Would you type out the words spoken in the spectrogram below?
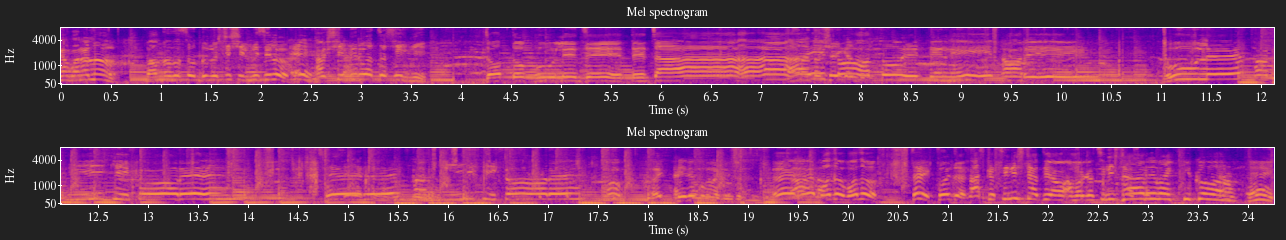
ব্যাপার হলো? বাবা তো চোদ্দ গোষ্ঠী শিল্পী ছিল। আমি শিল্পীর বাচ্চা শিল্পী। যত ভুলে যেতে আরে চাই তো সেই তত এটেনে ধরে। ভুলে থাকি কি করে? বাজো বাজো এই কই আজকে চিনিস না তুই আমার কাছে চিনিস না আরে ভাই কি খবর? এই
